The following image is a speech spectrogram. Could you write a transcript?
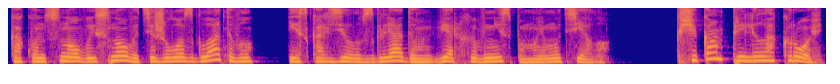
как он снова и снова тяжело сглатывал и скользил взглядом вверх и вниз по моему телу. К щекам прилила кровь,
